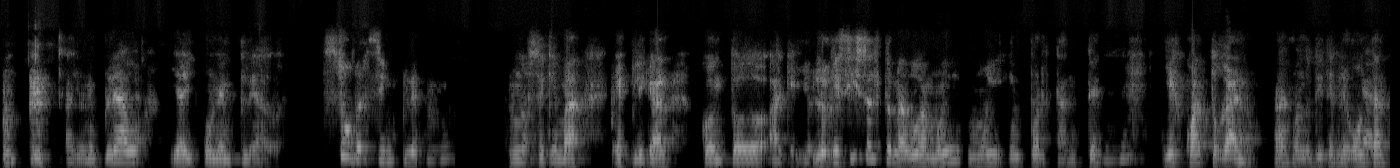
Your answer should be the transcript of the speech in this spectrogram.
hay un empleado y hay un empleador. Súper simple. No sé qué más explicar con todo aquello. Lo que sí salta una duda muy, muy importante y es cuánto gano. ¿ah? Cuando a ti te preguntan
